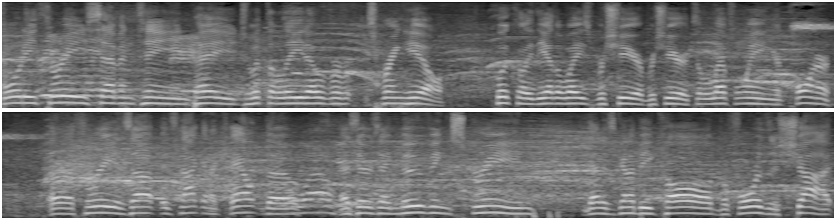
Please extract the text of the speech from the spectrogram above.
43 17. Page with the lead over Spring Hill. Quickly, the other way is Brashear. Brashear to the left wing, a corner. Uh, three is up. It's not going to count, though, as there's a moving screen that is going to be called before the shot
